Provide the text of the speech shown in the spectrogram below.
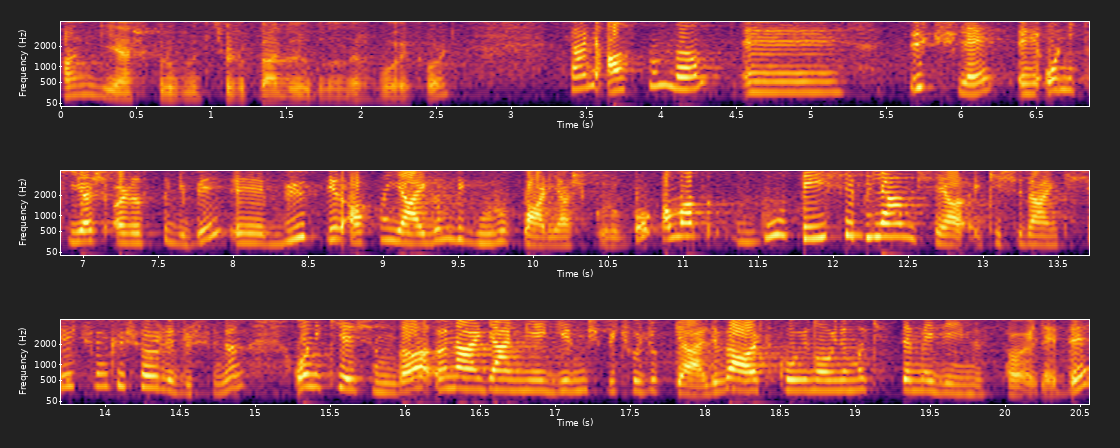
hangi yaş grubundaki çocuklarda uygulanır bu ekol? Yani aslında e, 3 ile e, 12 yaş arası gibi e, büyük bir aslında yaygın bir grup var yaş grubu. Ama bu değişebilen bir şey kişiden kişiye. Çünkü şöyle düşünün 12 yaşında önergenliğe girmiş bir çocuk geldi ve artık oyun oynamak istemediğini söyledi.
